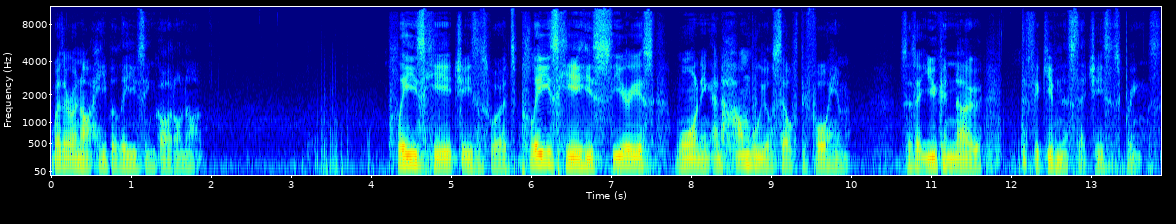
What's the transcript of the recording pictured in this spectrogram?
whether or not he believes in God or not please hear Jesus' words. Please hear his serious warning and humble yourself before him so that you can know the forgiveness that Jesus brings.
